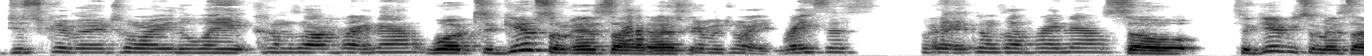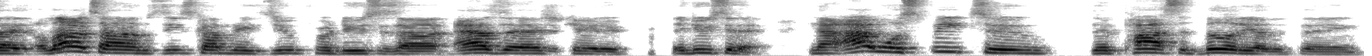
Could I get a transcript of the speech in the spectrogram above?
discriminatory the way it comes off right now. Well, to give some insight, Not as- discriminatory, racist the way it comes off right now. So to give you some insight, a lot of times these companies do produce this out as an educator. They do say that. Now I will speak to the possibility of the thing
